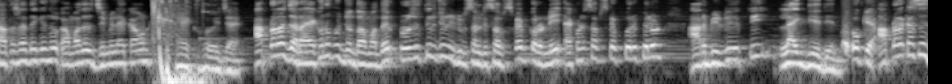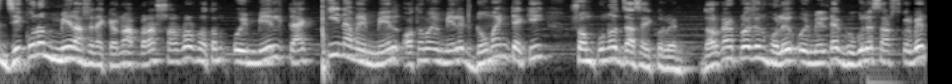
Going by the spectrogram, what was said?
সাথে সাথে কিন্তু আমাদের জিমেল অ্যাকাউন্ট হ্যাক হয়ে যায়। আপনারা যারা এখনও পর্যন্ত আমাদের প্রযুক্তির জন্য ইউটিউব চ্যানেলটি সাবস্ক্রাইব করেনি এখনই সাবস্ক্রাইব করে ফেলুন আর ভিডিওটি লাইক দিয়ে দিন। ওকে আপনার কাছে যে কোনো মেল আসে না কেন, আপনারা সর্বপ্রথম ওই মেলটা কি নামে মেল অথবা ওই মেলের ডোমাইনটা কি সম্পূর্ণ যাচাই করবেন। দরকার প্রয়োজন হলে ওই মেলটা গুগলে সার্চ করবেন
